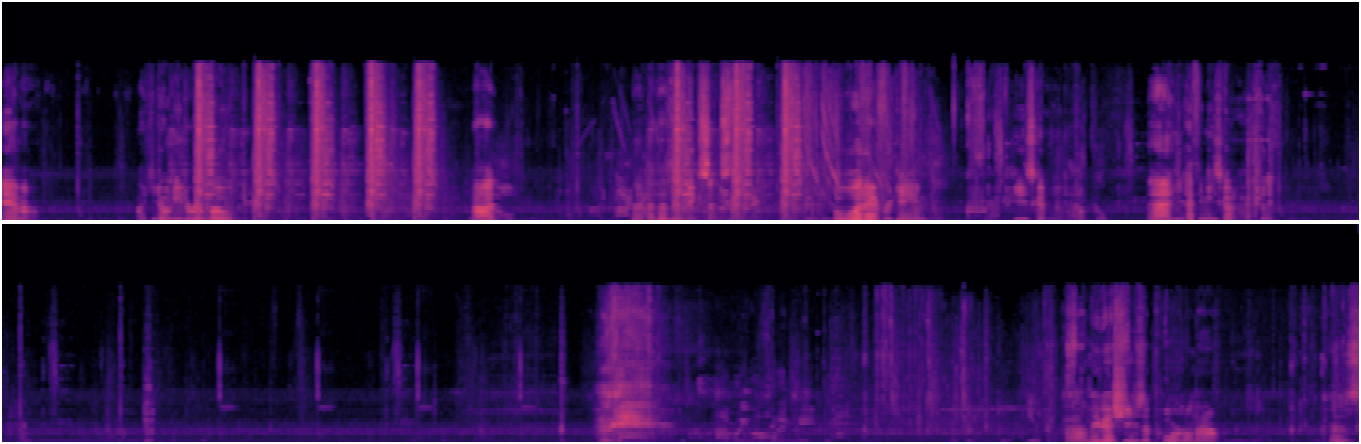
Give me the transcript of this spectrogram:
ammo. Like you don't need to reload. Not. That, that doesn't make sense. But whatever, game. Crap, he's gonna need help. Nah, he, I think he's got it actually. Uh, maybe I should use a portal now. Because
